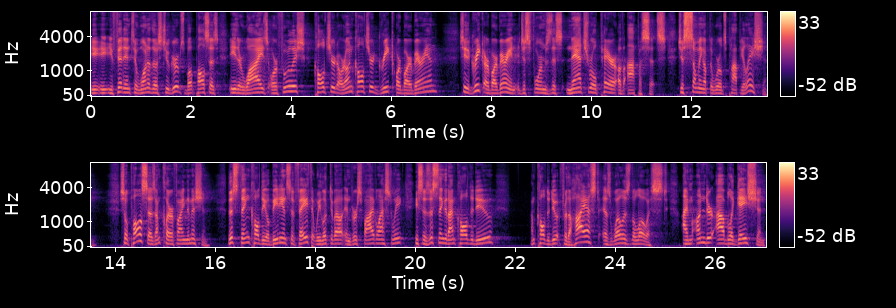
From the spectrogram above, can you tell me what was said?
You, you, fit into one of those two groups. But Paul says either wise or foolish, cultured or uncultured, Greek or barbarian. See, the Greek or barbarian, it just forms this natural pair of opposites, just summing up the world's population. So Paul says, I'm clarifying the mission. This thing called the obedience of faith that we looked about in verse 5 last week, he says, This thing that I'm called to do, I'm called to do it for the highest as well as the lowest. I'm under obligation.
